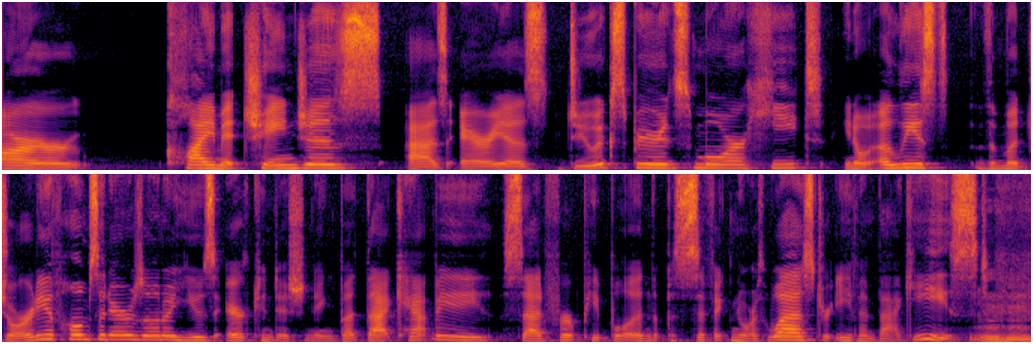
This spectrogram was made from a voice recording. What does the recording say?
our climate changes as areas do experience more heat. You know, at least the majority of homes in Arizona use air conditioning, but that can't be said for people in the Pacific Northwest or even back east. Mm-hmm.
